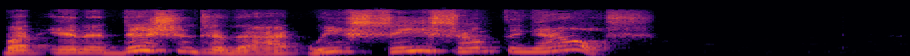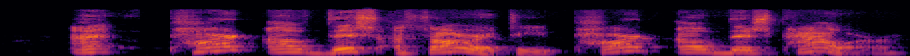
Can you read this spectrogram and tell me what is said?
But in addition to that, we see something else. Uh, part of this authority, part of this power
